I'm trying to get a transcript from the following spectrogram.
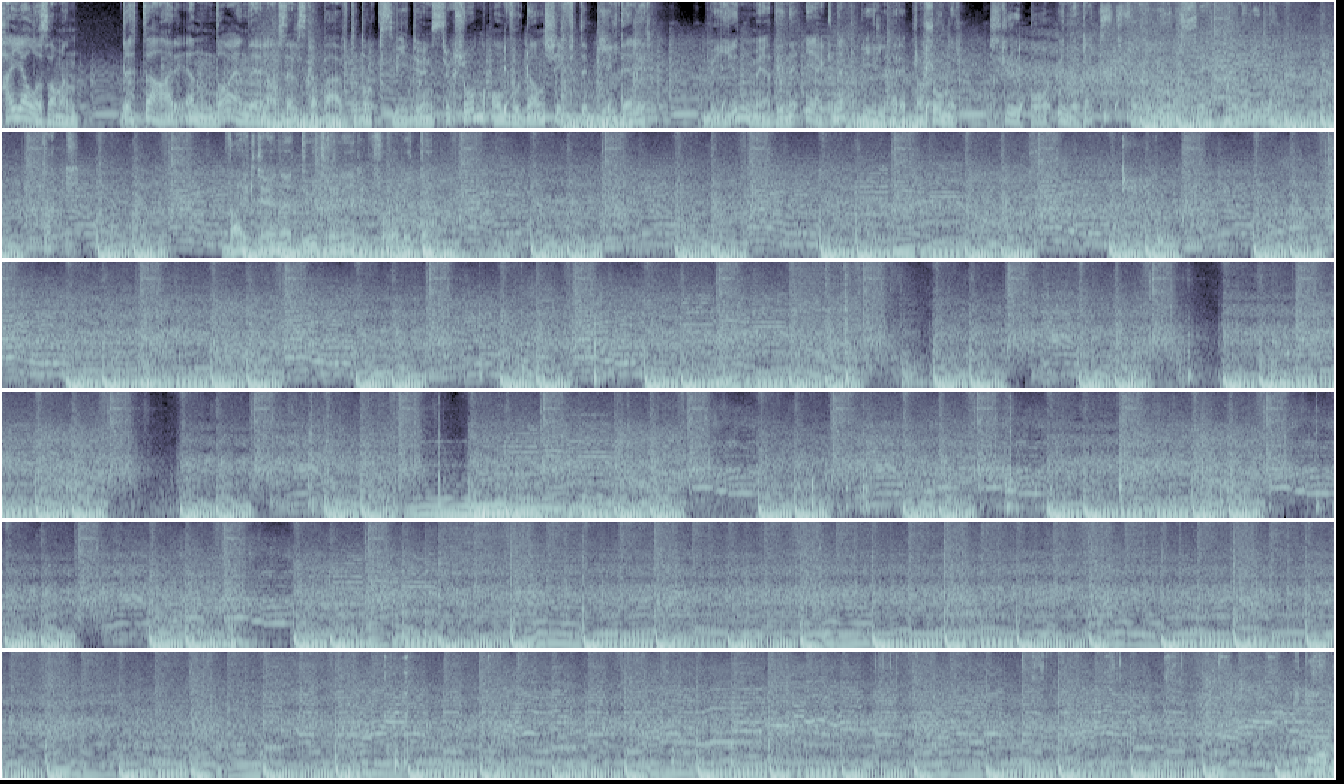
Hei alle sammen! Dette er enda en del av selskapet Autodox videoinstruksjon om hvordan skifte bildeler. Begynn med dine egne bilreparasjoner. Skru på undertekst før du begynner å se på denne videoen. Takk. Verktøyene du trenger for å bytte.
